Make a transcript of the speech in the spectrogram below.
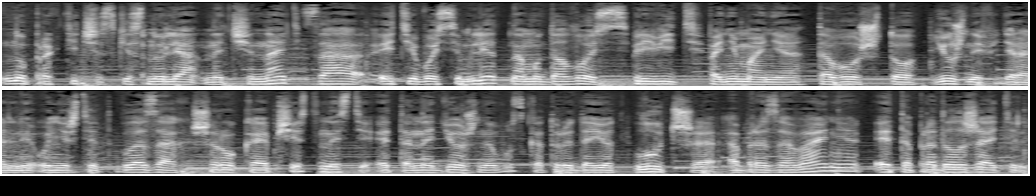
ну, практически с нуля начинать. За эти 8 лет нам удалось привить понимание того, что Южный федеральный университет в глазах широкой общественности – это надежный вуз, который дает лучшее образование. Это продолжатель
